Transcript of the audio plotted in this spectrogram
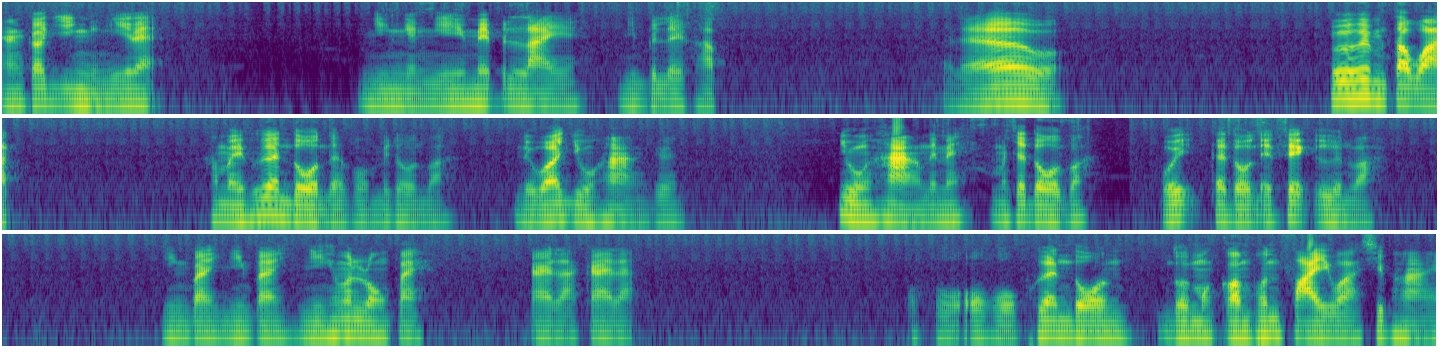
งั้นก็ยิงอย่างนี้แหละ ยิงอย่างนี้ไม่เป็นไรยิงไปเลยครับไปแล้วเฮ้ยมันตวัดทำไมเพื่อนโดนแต่ผมไม่โดนวะหรือว่าอยู่ห่างเกิน อยู่ห่างได้ไหมมันจะโดนปะอุ้ยแต่โดนเอฟเฟกต์อื่นวะยิงไปยิงไปยิงให้มันลงไปใกล้ละใกล้ละ โอ้โห โอ้โห เพื่อนโดน โดนมังกรพ่นไฟว่ะ ชิบหาย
